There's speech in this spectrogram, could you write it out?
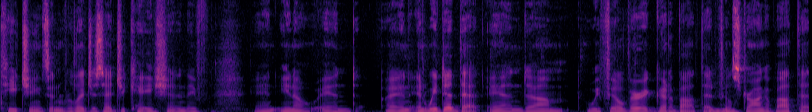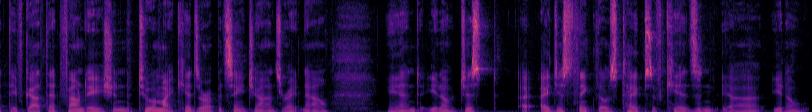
teachings and religious education, and they've, and you know, and and and we did that, and um, we feel very good about that. Feel strong about that. They've got that foundation. Two of my kids are up at St. John's right now, and you know, just I, I just think those types of kids, and uh, you know,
